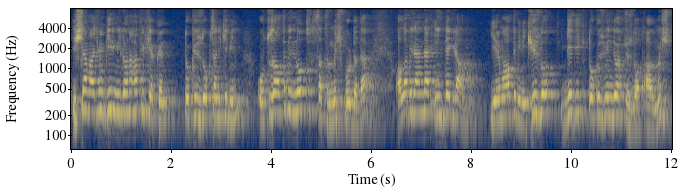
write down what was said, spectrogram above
İşlem hacmi 1 milyona hafif yakın. 992 bin. 36 bin lot satılmış burada da. Alabilenler integral 26.200 lot. Gedik 9.400 lot almış.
